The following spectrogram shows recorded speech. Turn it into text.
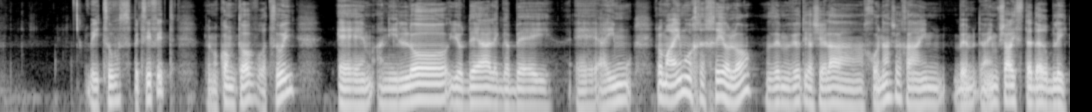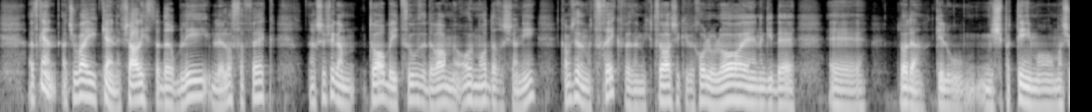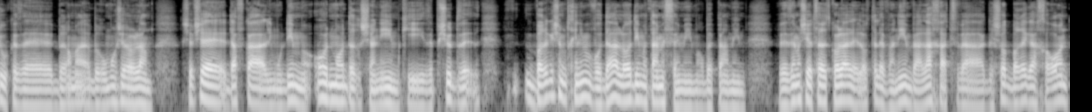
בעיצוב ספציפית, במקום טוב, רצוי. אמ, אני לא יודע לגבי אה, האם, כלומר, האם הוא הכרחי או לא, זה מביא אותי לשאלה האחרונה שלך, האם, האם אפשר להסתדר בלי. אז כן, התשובה היא כן, אפשר להסתדר בלי, ללא ספק. אני חושב שגם תואר בעיצוב זה דבר מאוד מאוד דרשני, כמה שזה מצחיק וזה מקצוע שכביכול הוא לא אה, נגיד, אה, אה, לא יודע, כאילו משפטים או משהו כזה ברמה, ברומו של עולם. אני חושב שדווקא הלימודים מאוד מאוד דרשניים, כי זה פשוט, זה, ברגע שמתחילים עבודה לא יודעים מתי מסיימים הרבה פעמים. וזה מה שיוצר את כל הלילות הלבנים והלחץ וההגשות ברגע האחרון.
